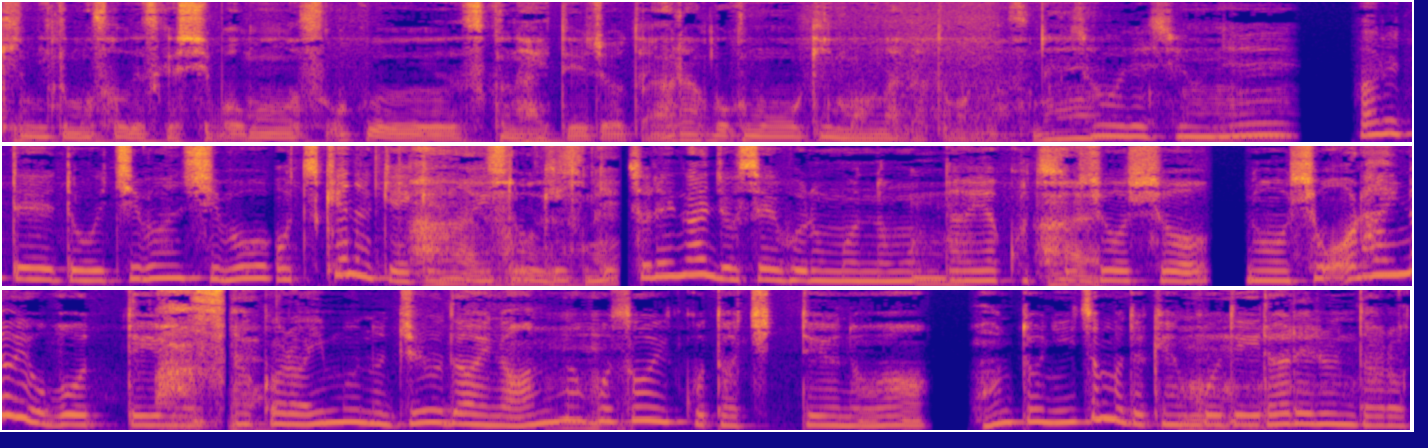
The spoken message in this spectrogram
筋肉もそうですけど脂肪もすごく少ないという状態。あれは僕も大きい問題だと思いますね。そうですよね。うんある程度一番脂肪をつけなきゃいけない時って、はいそね、それが女性ホルモンの問題や骨粗しょう症の将来の予防っていうの、うだから今の10代のあんな細い子たちっていうのは、本当にいつまで健康でいられるんだろうっ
